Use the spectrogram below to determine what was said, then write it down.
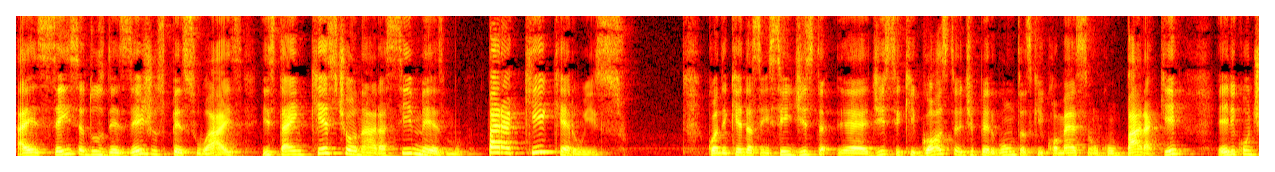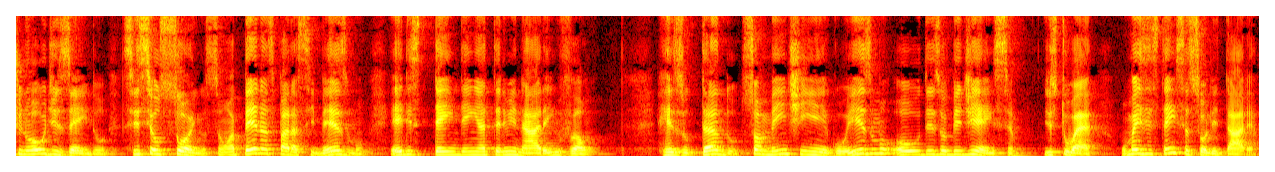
a essência dos desejos pessoais está em questionar a si mesmo: para que quero isso? Quando Ikeda Sensei disse, é, disse que gosta de perguntas que começam com para quê, ele continuou dizendo: se seus sonhos são apenas para si mesmo, eles tendem a terminar em vão, resultando somente em egoísmo ou desobediência, isto é, uma existência solitária.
